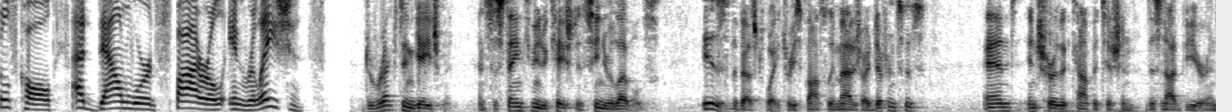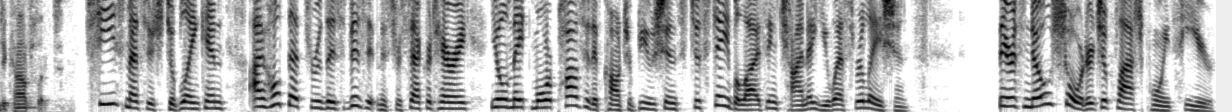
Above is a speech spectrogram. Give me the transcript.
officials call a downward spiral in relations. Direct engagement and sustained communication at senior levels is the best way to responsibly manage our differences and ensure that competition does not veer into conflict. Xi's message to Blinken I hope that through this visit, Mr. Secretary, you'll make more positive contributions to stabilizing China U.S. relations. There's no shortage of flashpoints here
